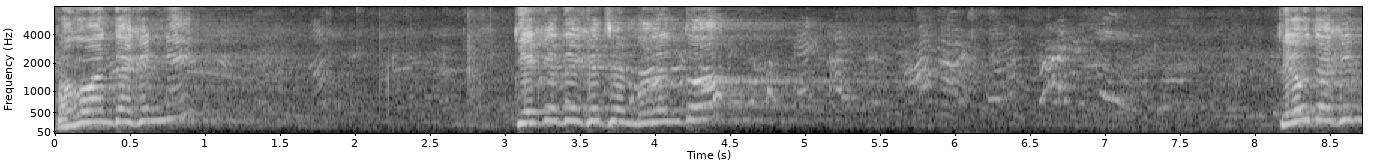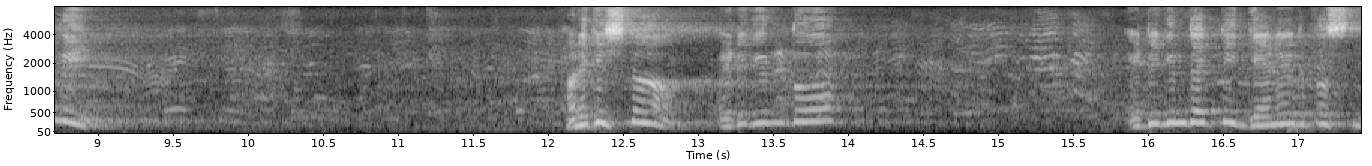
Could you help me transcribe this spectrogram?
ভগবান দেখেননি? কে কে দেখেছেন বলেন তো? কেউ দেখেননি? হরে কৃষ্ণ, এটি কিন্তু এটি কিন্তু একটি জ্ঞানের প্রশ্ন।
